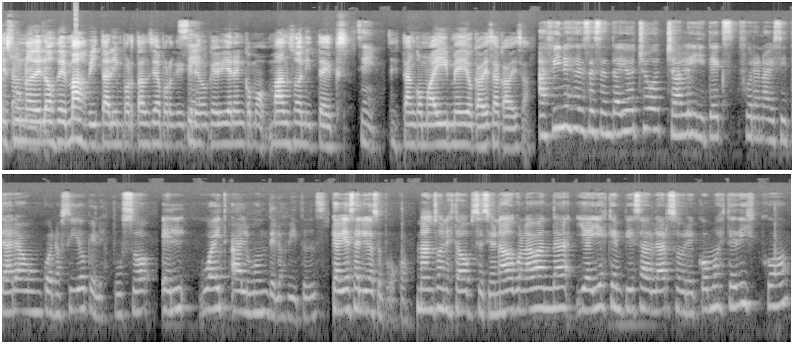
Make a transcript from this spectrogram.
Es uno de los de más vital importancia porque Sí. creo que vienen como Manson y Tex. Sí. Están como ahí medio cabeza a cabeza. A fines del 68, Charlie y Tex fueron a visitar a un conocido que les puso el White Album de los Beatles, que había salido hace poco. Manson estaba obsesionado con la banda y ahí es que empieza a hablar sobre cómo este disco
